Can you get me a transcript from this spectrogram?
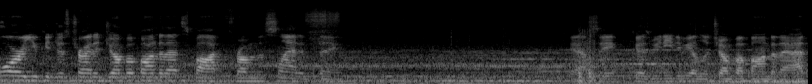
Or you can just try to jump up onto that spot from the slanted thing. See? Because we need to be able to jump up onto that.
